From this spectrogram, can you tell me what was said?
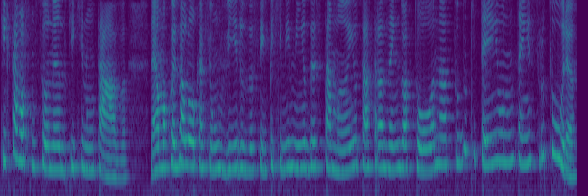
que estava funcionando, o que, que não estava. É uma coisa louca que um vírus, assim, pequenininho desse tamanho está trazendo à tona tudo que tem ou não tem estrutura,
